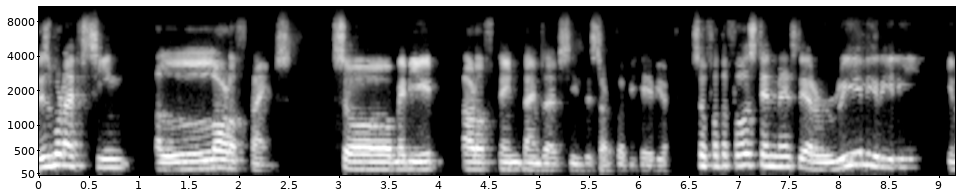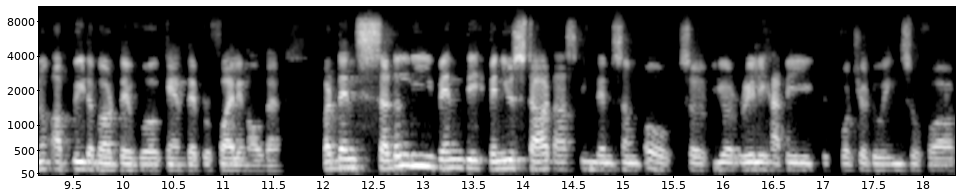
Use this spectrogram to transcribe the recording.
this is what I've seen a lot of times. So maybe eight out of 10 times I've seen this sort of behavior. So for the first 10 minutes, they are really, really you know upbeat about their work and their profile and all that but then suddenly when they when you start asking them some oh so you're really happy with what you're doing so far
